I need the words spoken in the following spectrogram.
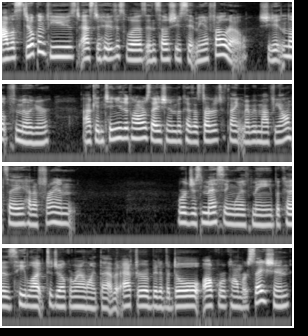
I was still confused as to who this was, and so she sent me a photo. She didn't look familiar. I continued the conversation because I started to think maybe my fiance had a friend were just messing with me because he liked to joke around like that. But after a bit of a dull, awkward conversation,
